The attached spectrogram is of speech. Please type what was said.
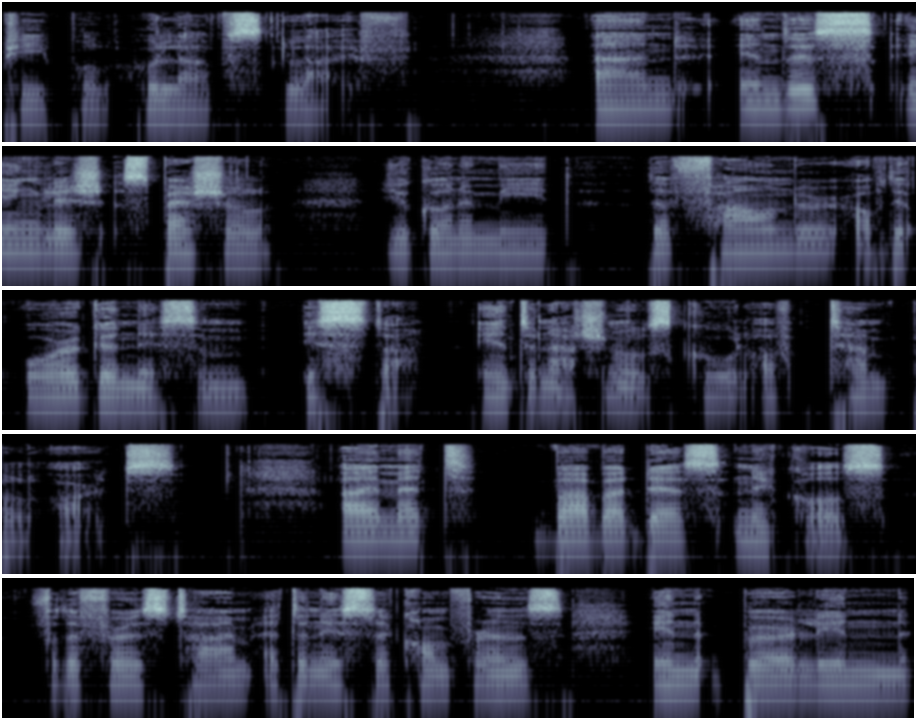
people who loves life. And in this English special, you're gonna meet the founder of the organism ISTA, International School of Temple Arts. I met Baba Dez Nichols for the first time at an ISTA conference in Berlin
